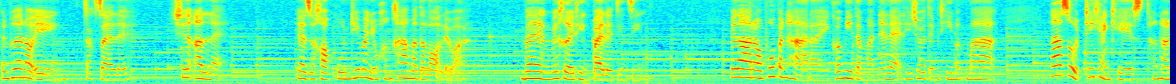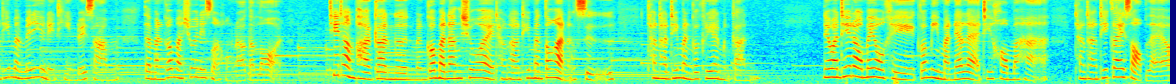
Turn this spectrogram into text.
เป็นเพื่อนเราเอง จากใจเลย ชื่ออันแหละ อยากจะขอบคุณที่มันอยู่ข้างๆมาตลอดเลยวะแม่งไม่เคยทิ้งไปเลยจริง ๆ เวลาเราพูดปัญหาอะไรก็มีแต่มันนี่แหละที่ช่วยเต็มที่มากๆ ล่าสุดที่แข่งเคสทั้งๆที่มันไม่ได้อยู่ในทีมด้วยซ้ำแต่มันก็มาช่วยในส่วนของเราตลอด ที่ทำ part การเงินมันก็มานั่งช่วย ทั้งๆที่มันต้องอ่านหนังสือ ทั้งๆที่มันก็เครียดเหมือนกัน ในวันที่เราไม่โอเค ก็มีมันนี่แหละที่ call มาหา ทั้งๆที่ใกล้สอบแล้ว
